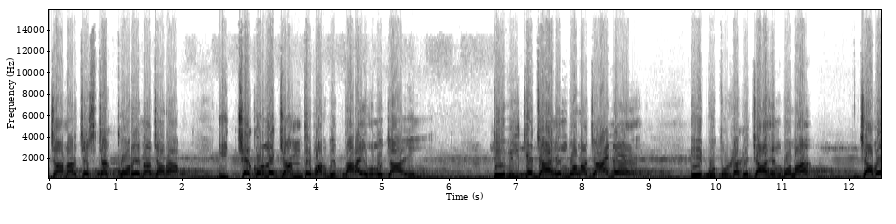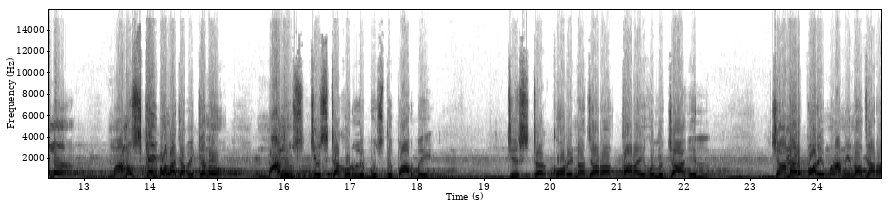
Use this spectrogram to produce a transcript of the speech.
জানার চেষ্টা করে না যারা। ইচ্ছে করলে জানতে পারবে, তারাই হলো জাহেল। টেবিলকে জাহেল বলা যায় না। এই বোতলটাকে জাহেল বলা যাবে না। মানুষকেই বলা যাবে কেন? মানুষ চেষ্টা করলে বুঝতে পারবে। চেষ্টা করে না যারা, তারাই হলো জাহেল। জানার পরে মানে না যারা,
